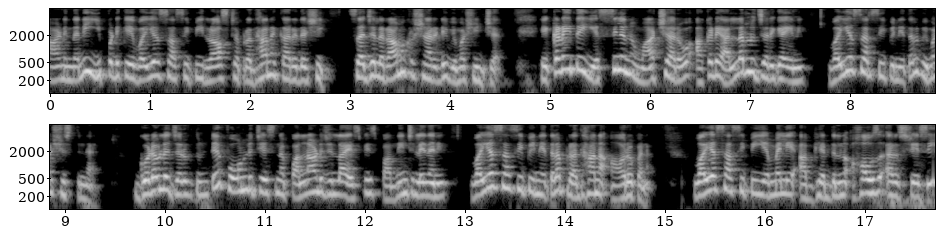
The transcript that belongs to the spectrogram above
ఆడిందని ఇప్పటికే వైఎస్ఆర్సీపీ రాష్ట్ర ప్రధాన కార్యదర్శి సజ్జల రామకృష్ణారెడ్డి విమర్శించారు. ఎక్కడైతే ఎస్సీలను మార్చారో అక్కడే అల్లర్లు జరిగాయని వైఎస్ఆర్సీపీ నేతలు విమర్శిస్తున్నారు. గొడవలు జరుగుతుంటే ఫోన్లు చేసిన పల్నాడు జిల్లా ఎస్పీ స్పందించలేదని వైఎస్ఆర్సీపీ నేతల ప్రధాన ఆరోపణ. వైఎస్ఆర్సీపీ ఎమ్మెల్యే అభ్యర్థులను హౌస్ అరెస్ట్ చేసి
